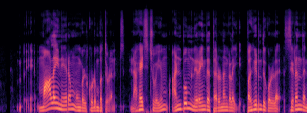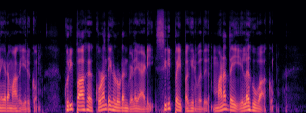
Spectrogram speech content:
மாலை நேரம் உங்கள் குடும்பத்துடன் நகைச்சுவையும் அன்பும் நிறைந்த தருணங்களை பகிர்ந்து கொள்ள சிறந்த நேரமாக இருக்கும். குறிப்பாக குழந்தைகளுடன் விளையாடி சிரிப்பை பகிர்வது மனதை இலகுவாக்கும்.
